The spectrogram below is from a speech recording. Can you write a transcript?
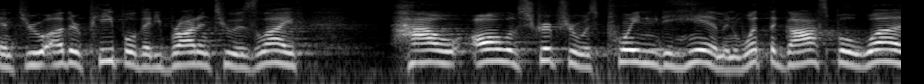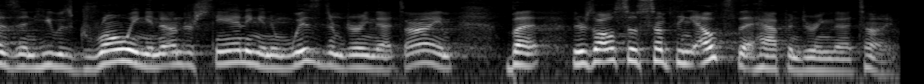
and through other people that he brought into his life how all of Scripture was pointing to him and what the gospel was, and he was growing in understanding and in wisdom during that time. But there's also something else that happened during that time.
